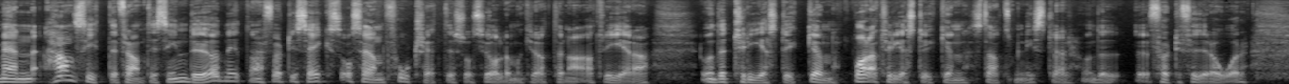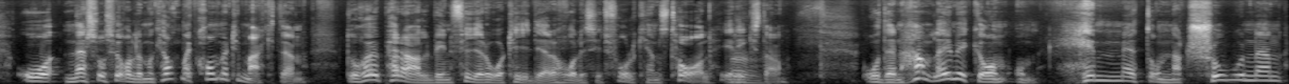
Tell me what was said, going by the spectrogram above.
Men han sitter fram till sin död 1946 och sen fortsätter Socialdemokraterna att regera under tre stycken, bara tre stycken statsministrar under 44 år. Och när Socialdemokraterna kommer till makten, då har Per Albin fyra år tidigare hållit sitt folkhemstal i mm. riksdagen. Och den handlar ju mycket om, om hemmet, om nationen,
